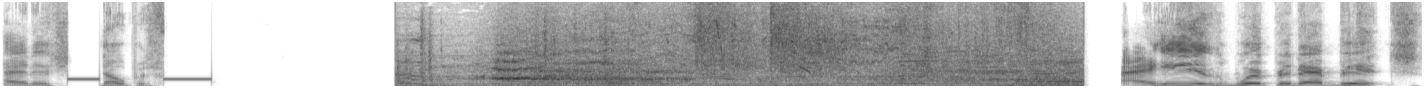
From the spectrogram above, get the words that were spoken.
Hey, this dope as Hey, he is whipping that bitch.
